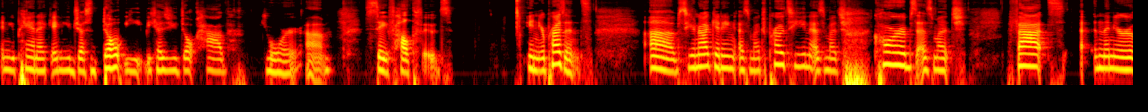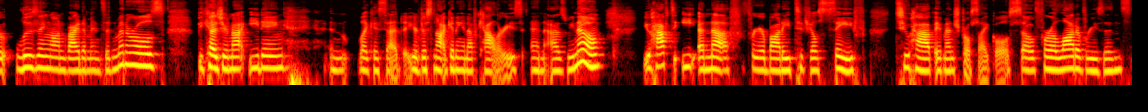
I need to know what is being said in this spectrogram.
And you panic and you just don't eat because you don't have your um, safe health foods in your presence. Um, so you're not getting as much protein, as much carbs, as much fats, and then you're losing on vitamins and minerals because you're not eating. And like I said, you're just not getting enough calories. And as we know, you have to eat enough for your body to feel safe to have a menstrual cycle. So, for a lot of reasons,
